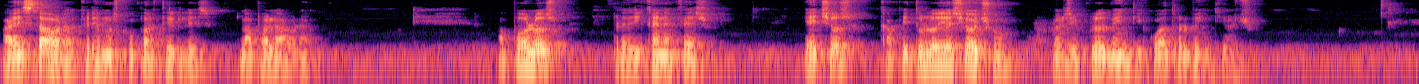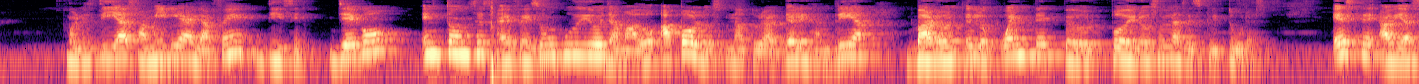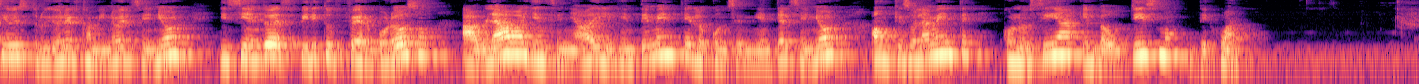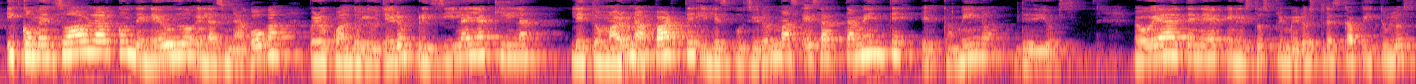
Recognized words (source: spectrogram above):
A esta hora queremos compartirles la palabra. Apolos predica en Efeso. Hechos capítulo 18, versículos 24 al 28. Buenos días familia de la fe. Dice, llegó entonces a Efeso un judío llamado Apolos, natural de Alejandría, varón elocuente, poderoso en las escrituras este había sido instruido en el camino del Señor y siendo de espíritu fervoroso, hablaba y enseñaba diligentemente lo concerniente al Señor, aunque solamente conocía el bautismo de Juan. Y comenzó a hablar con deneudo en la sinagoga, pero cuando le oyeron Priscila y Aquila, le tomaron aparte y les pusieron más exactamente el camino de Dios. Me voy a detener en estos primeros tres capítulos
